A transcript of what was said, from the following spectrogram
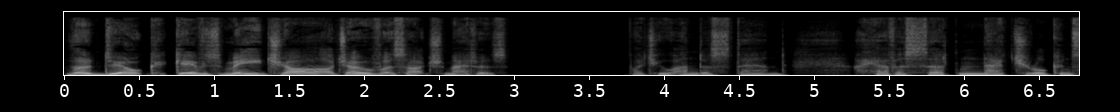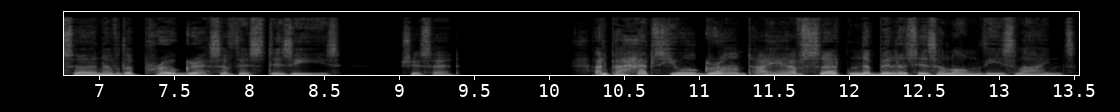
The Duke gives me charge over such matters. But you understand, I have a certain natural concern over the progress of this disease, she said. And perhaps you'll grant I have certain abilities along these lines.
